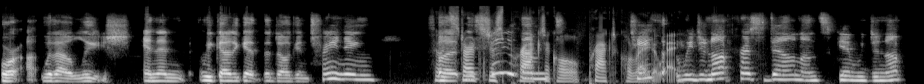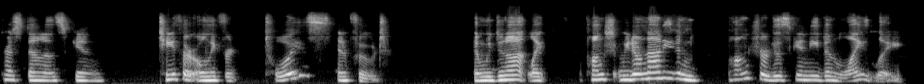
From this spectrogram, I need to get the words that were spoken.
or uh, without a leash. And then we got to get the dog in training. So it starts just practical, practical teeth, right away. We do not press down on skin. We do not press down on skin. Teeth are only for toys and food, and we do not like puncture. We do not even puncture the skin even lightly.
